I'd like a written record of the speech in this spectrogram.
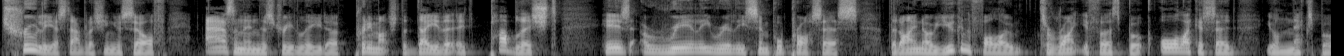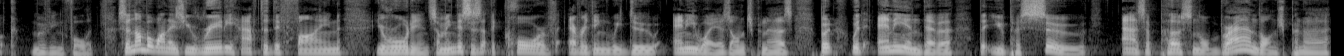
truly establishing yourself as an industry leader pretty much the day that it's published. Here's a really, really simple process that I know you can follow to write your first book, or like I said, your next book moving forward. So, number one is you really have to define your audience. I mean, this is at the core of everything we do anyway as entrepreneurs, but with any endeavor that you pursue, as a personal brand entrepreneur,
